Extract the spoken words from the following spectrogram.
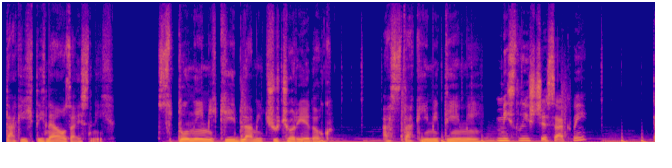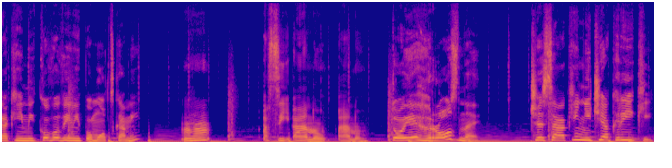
takých tých naozajstných, s plnými kýblami čučoriedok a s takými tými... Myslíš česákmi? Takými kovovými pomôckami? Mhm, asi áno, áno. To je hrozné. Česáky ničia kríky.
